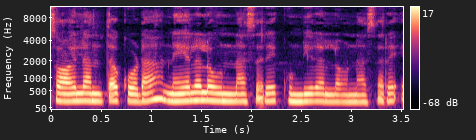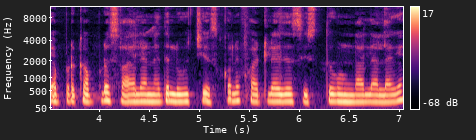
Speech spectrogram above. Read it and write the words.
సాయిల్ అంతా కూడా నేలలో ఉన్నా సరే కుండీలలో ఉన్నా సరే ఎప్పటికప్పుడు సాయిల్ అనేది లూజ్ చేసుకొని ఫర్టిలైజర్స్ ఇస్తూ ఉండాలి. అలాగే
